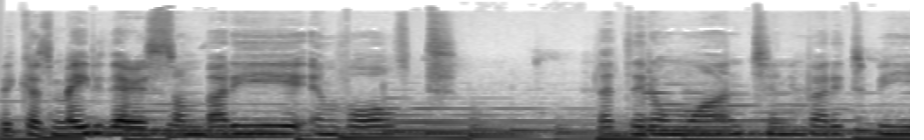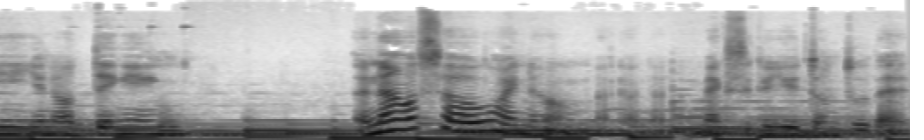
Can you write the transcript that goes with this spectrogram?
Because maybe there is somebody involved that they don't want anybody to be, you know, digging. And also, I know, no, no, no, Mexico, you don't do that.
